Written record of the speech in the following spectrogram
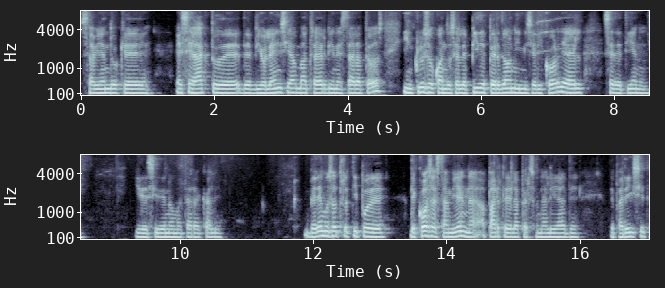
sabiendo que ese acto de, violencia va a traer bienestar a todos. Incluso cuando se le pide perdón y misericordia, él se detiene y decide no matar a Cali. Veremos otro tipo de, cosas también, aparte de la personalidad de, de Parixit.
